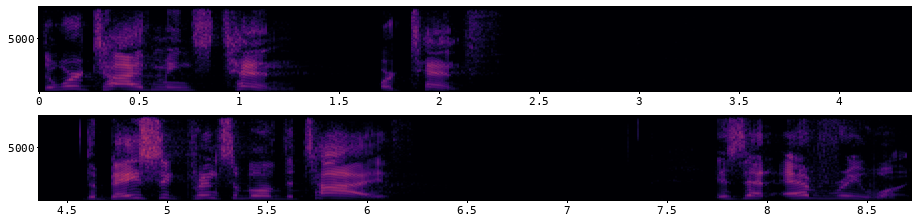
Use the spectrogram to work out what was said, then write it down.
The word tithe means ten or tenth. The basic principle of the tithe is that everyone,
